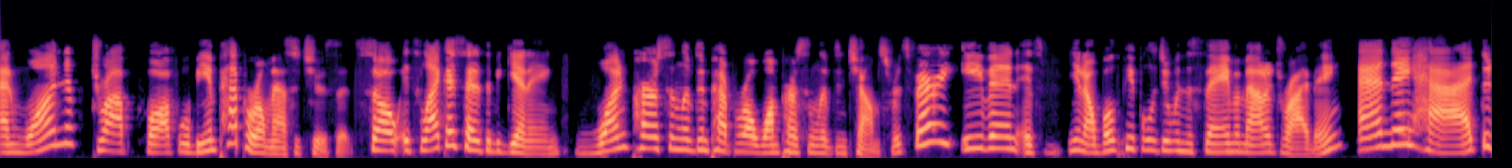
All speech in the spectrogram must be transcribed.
and one drop off will be in Pepperell, Massachusetts. So it's like I said at the beginning one person lived in Pepperell, one person lived in Chelmsford. It's very even. It's, you know, both people are doing the same amount of driving. And they had the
